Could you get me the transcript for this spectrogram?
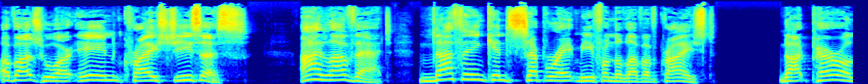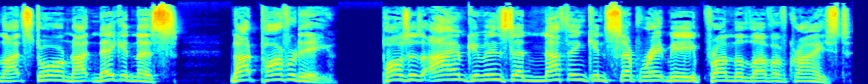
of us who are in Christ Jesus. I love that. Nothing can separate me from the love of Christ. Not peril, not storm, not nakedness, not poverty. Paul says, I am convinced that nothing can separate me from the love of Christ.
